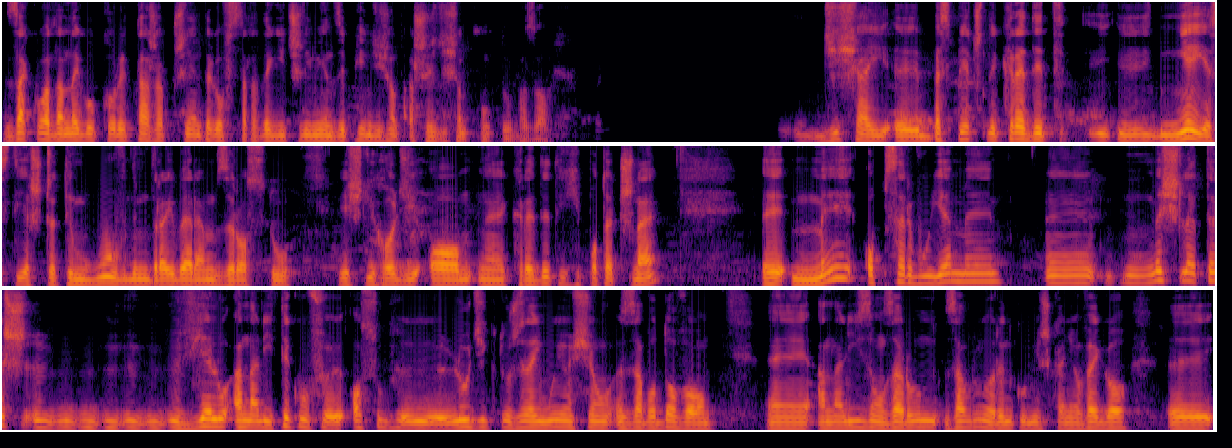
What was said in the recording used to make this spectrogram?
zakładanego korytarza przyjętego w strategii, czyli między 50 a 60 punktów bazowych. Dzisiaj y, bezpieczny kredyt y, y, nie jest jeszcze tym głównym driverem wzrostu, jeśli chodzi o kredyty hipoteczne. Y, My obserwujemy, y, myślę też y, y, y, wielu analityków, y, osób, y, ludzi, którzy zajmują się zawodowo analizą zaró- zarówno rynku mieszkaniowego, y,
